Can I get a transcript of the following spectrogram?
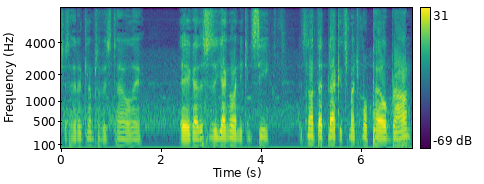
just had a glimpse of his tail there. There you go, this is a younger one. You can see it's not that black, it's much more pale brown,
